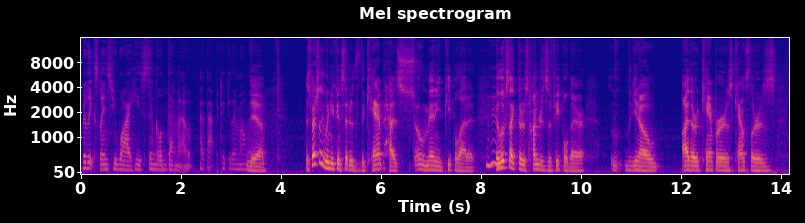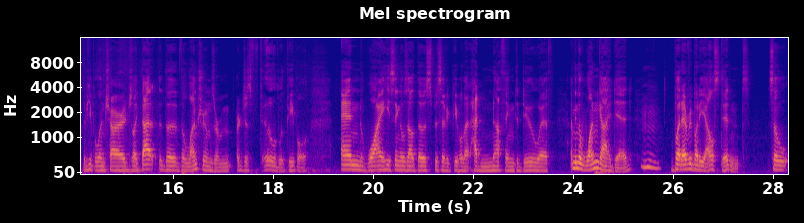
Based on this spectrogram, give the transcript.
really explains to you why he's singled them out at that particular moment. Yeah. Especially when you consider that the camp has so many people at it. Mm-hmm. It looks like there's hundreds of people there. You know, either campers, counselors, the people in charge, like that the the lunchrooms are are just filled with people. And why he singles out those specific people that had nothing to do with I mean the one guy did, mm-hmm. but everybody else didn't. So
